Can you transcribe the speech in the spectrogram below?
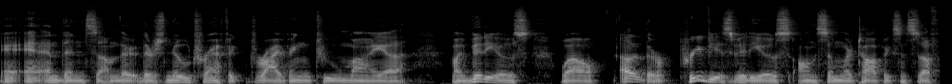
and, and then some. There, there's no traffic driving to my uh, my videos, while other previous videos on similar topics and stuff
